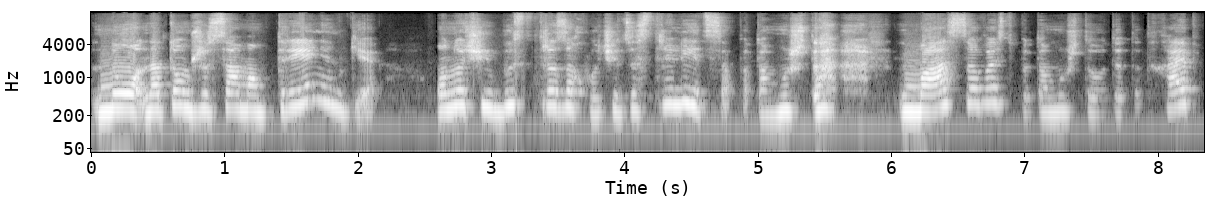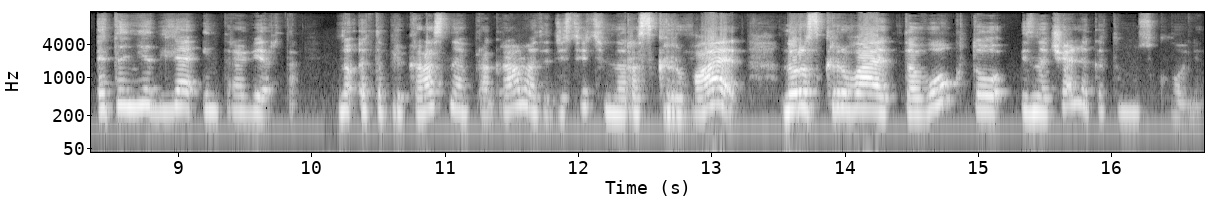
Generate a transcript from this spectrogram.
но на том же самом тренинге он очень быстро захочет застрелиться, потому что массовость, потому что вот этот хайп, это не для интроверта. Но это прекрасная программа, это действительно раскрывает, но раскрывает того, кто изначально к этому склонен.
